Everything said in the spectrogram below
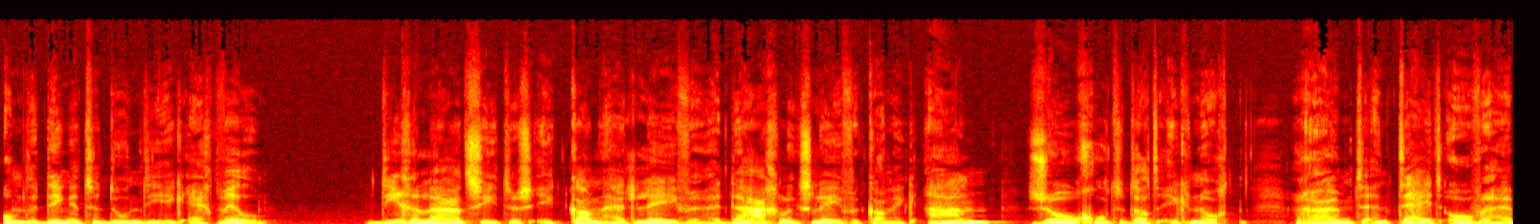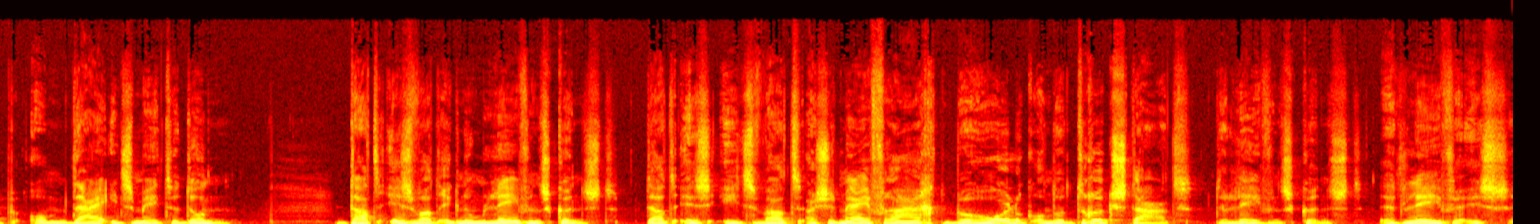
om de dingen te doen die ik echt wil? Die relatie, dus ik kan het leven, het dagelijks leven, kan ik aan zo goed dat ik nog ruimte en tijd over heb om daar iets mee te doen. Dat is wat ik noem levenskunst dat is iets wat, als je het mij vraagt, behoorlijk onder druk staat, de levenskunst. Het leven is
